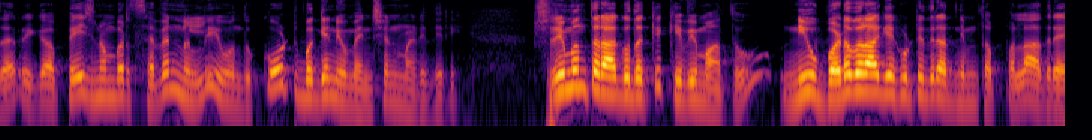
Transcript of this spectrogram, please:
ಸರ್, ಈಗ ಪೇಜ್ ನಂಬರ್ ಸೆವೆನ್ನಲ್ಲಿ ಒಂದು ಕೋಟ್ ಬಗ್ಗೆ ನೀವು ಮೆನ್ಷನ್ ಮಾಡಿದ್ದೀರಿ. ಶ್ರೀಮಂತರಾಗೋದಕ್ಕೆ ಕಿವಿ ಮಾತು ನೀವು ಬಡವರಾಗಿ ಹುಟ್ಟಿದರೆ ಅದು ನಿಮ್ಮ ತಪ್ಪಲ್ಲ, ಆದರೆ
